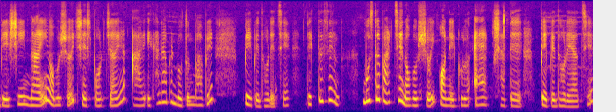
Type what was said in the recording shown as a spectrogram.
বেশি নাই অবশ্যই, শেষ পর্যায়ে। আর এখানে আবার নতুনভাবে পেঁপে ধরেছে। দেখতেছেন? বুঝতে পারছেন অবশ্যই অনেকগুলো একসাথে পেঁপে ধরে আছে।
